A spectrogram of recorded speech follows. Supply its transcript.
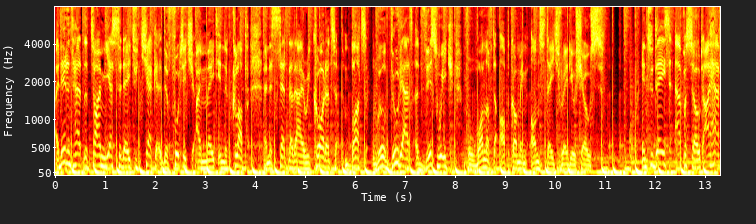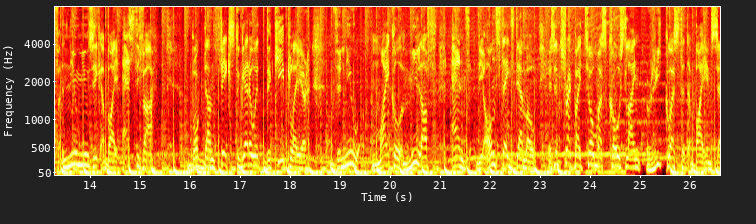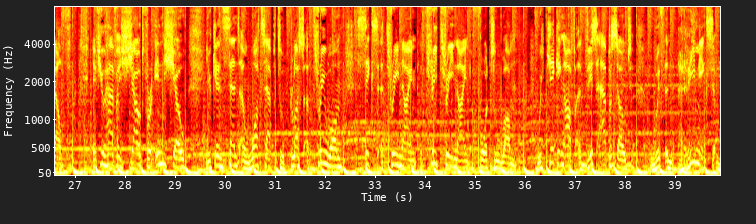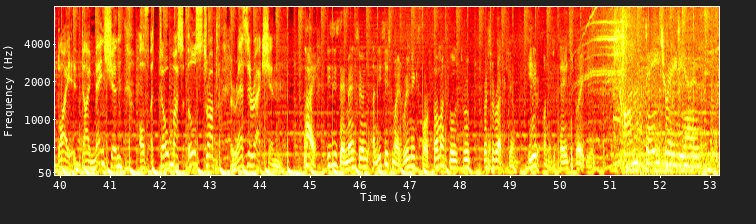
I didn't have the time yesterday to check the footage I made in the club and the set that I recorded, but we'll do that this week for one of the upcoming on-stage radio shows. In today's episode, I have new music by Estiva, Bogdan Vix together with the key player, the new Michael Milov, and the onstage demo is a track by Thomas Coastline requested by himself. If you have a shout for in the show, you can send a WhatsApp to plus 31 639 339 421. We're kicking off this episode with a remix by Dimension of Thomas Ulstrup Resurrection. Hi, this is Dimension and this is my remix for Thomas Ulstrup Resurrection here on Stage Radio. On Stage Radio.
